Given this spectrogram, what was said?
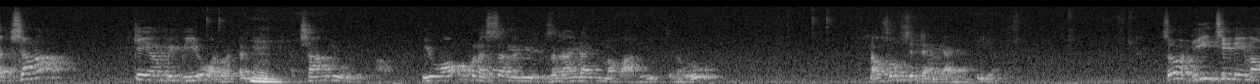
အခြား KMPP တို့ကတော့တစ်မြို့အခြားမြို့တွေပေါ့မြို့ပေါင်း82မြို့စကိုင်းတိုင်းမှာပါပြီကျွန်တော်တို့နောက်ဆုံးစစ်တမ်းများရသိရတယ်ဆိုတော့ဒီအခြေအနေမှာ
